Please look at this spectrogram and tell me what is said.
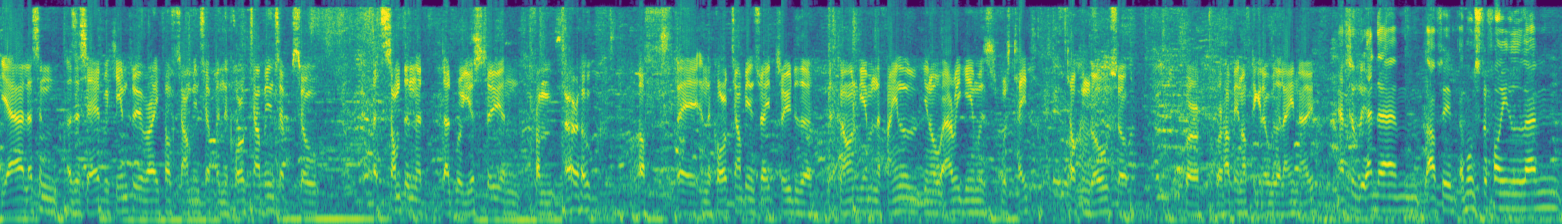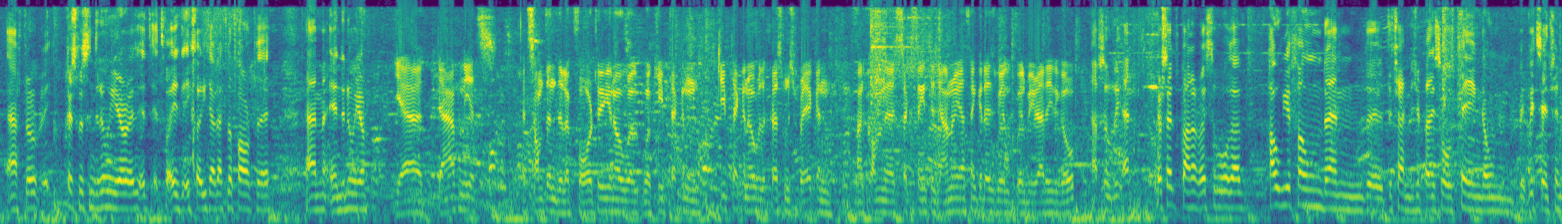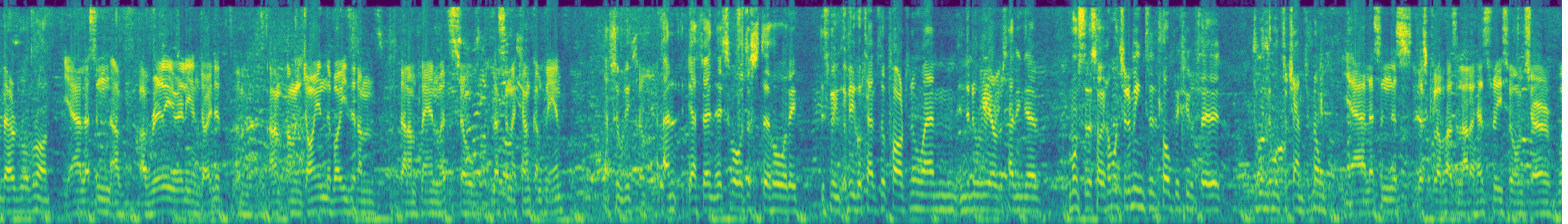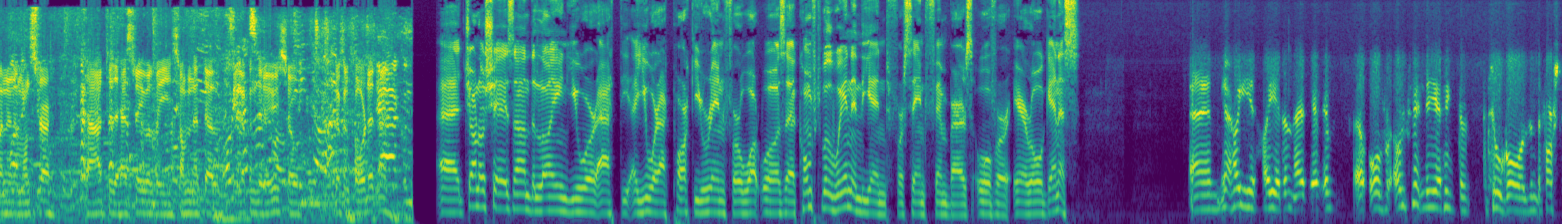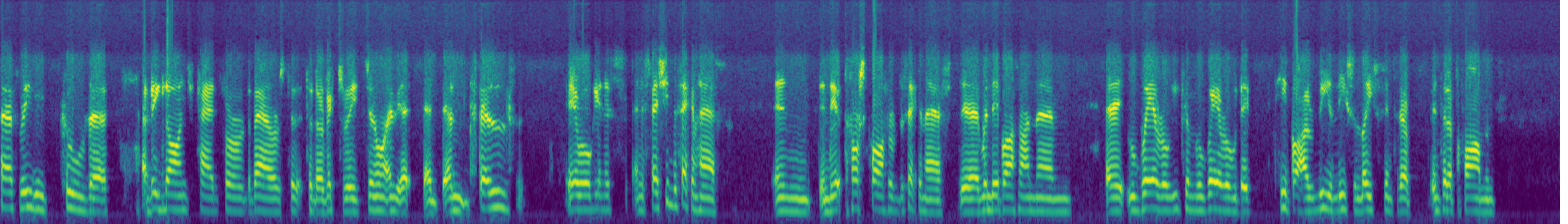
Yeah, listen, as I said, we came through a very tough championship in the Cork Championship, so it's something that, that we're used to. And from Arrow of uh, in the Cork Champions right through to the, the Clon game in the final, you know, every game was, was tight, tuck and go. So we're, we're happy enough to get over the line now. Absolutely, and um, obviously a Munster final um, after Christmas and the New Year. It, it's exciting to have that to look forward to um, in the New Year. Yeah, definitely. It's it's something to look forward to. You know, we'll, we'll keep ticking keep ticking over the Christmas break, and, and come the 16th of January, I think it is, we'll, we'll be ready to go. Absolutely. And yourself, Conor, I suppose, uh, how have you found um, the, the championship? I suppose playing down with St Finbarrs over on. Yeah, listen, I've, I've really really enjoyed it. I'm, I'm, I'm enjoying the boys that I'm that I'm playing with. So listen, I can't complain. Absolutely. So. And yes, and I suppose just the whole this will be a good time to look forward to know, um, in the new year, just having a most of the side. How much would it mean to the club if you were to, to win the Munster Championship now? Yeah, listen, this this club has a lot of history, so I'm sure winning a Munster to add to the history will be something that they'll be looking to do. So looking forward to it now. Uh, John O'Shea is on the line. You were at the uh, you were at Páirc Uí Rinn for what was a comfortable win in the end for St Finbarrs over Éire Óg Ennis. Um, yeah, how you how you done? It, it, uh, over ultimately, I think the, the, two goals in the first half really proved a, a big launch pad for the Barrs to, to their victory. You know, and, and, and still Éire Óg Ennis, and especially in the second half, in in the, first quarter of the second half, uh, when they brought on um, uh, Ugwueru, Ikem Ugwueru, they he brought a real lease of life into their into their performance,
